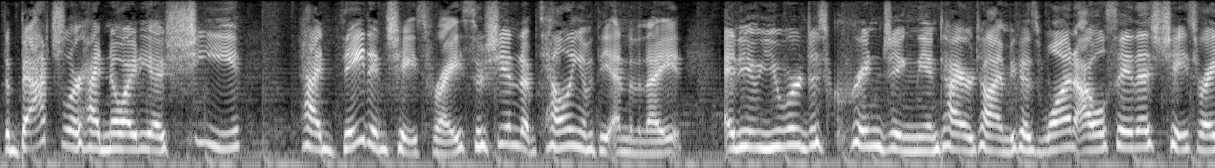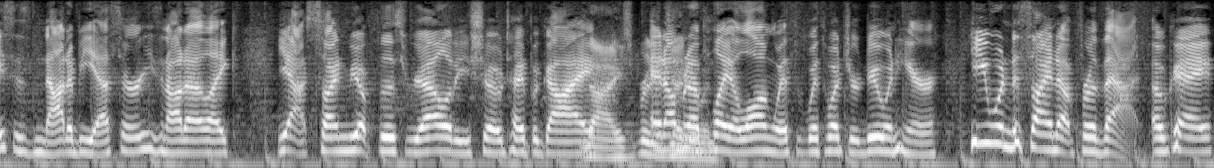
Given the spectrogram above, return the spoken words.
The Bachelor had no idea she had dated Chase Rice, so she ended up telling him at the end of the night. And you, you were just cringing the entire time because one, I will say this: Chase Rice is not a BSer. He's not a like, yeah, sign me up for this reality show type of guy. Nah, he's pretty And I'm gonna play along with with what you're doing here. He wouldn't have signed up for that. Okay.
